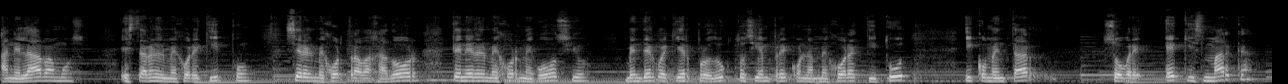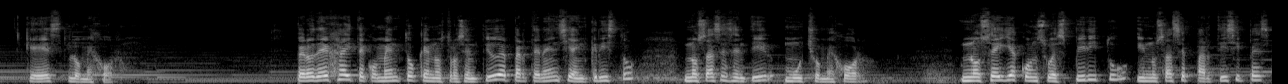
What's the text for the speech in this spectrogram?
anhelábamos estar en el mejor equipo, ser el mejor trabajador, tener el mejor negocio, vender cualquier producto siempre con la mejor actitud y comentar sobre X marca que es lo mejor. Pero deja y te comento que nuestro sentido de pertenencia en Cristo nos hace sentir mucho mejor. Nos sella con su espíritu y nos hace partícipes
